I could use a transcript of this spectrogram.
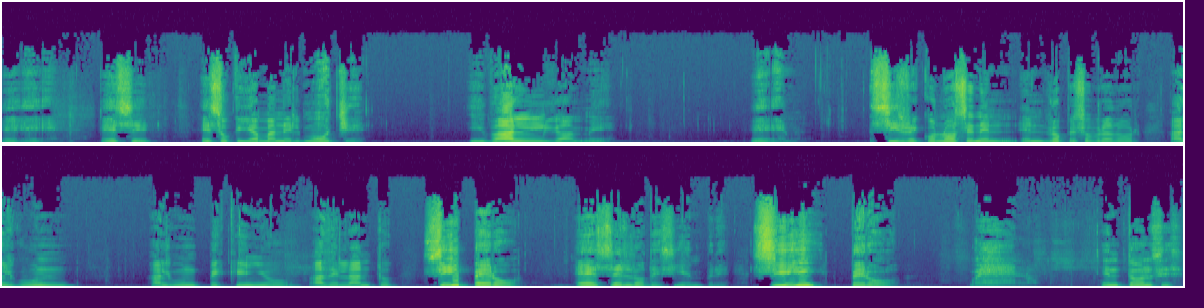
eh, eh, ese, eso que llaman el moche y válgame. Eh, si reconocen en, López Obrador algún, algún pequeño adelanto, sí, pero ese es lo de siempre. Sí, pero bueno. Entonces,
